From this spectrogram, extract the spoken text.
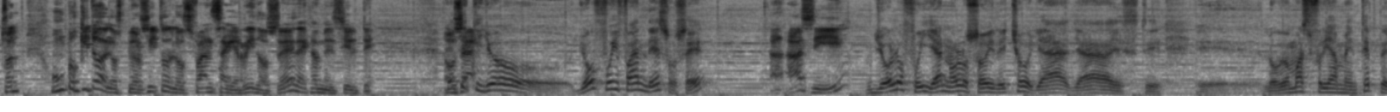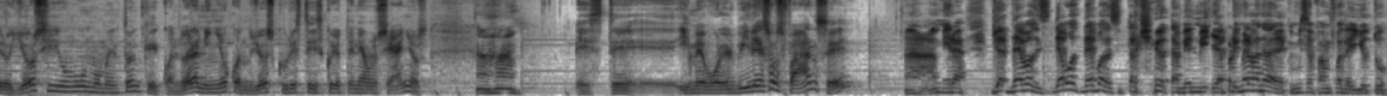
son un poquito de los peorcitos los fans aguerridos, ¿eh? déjame decirte. O sea que yo, yo fui fan de esos, ¿eh? Ah, ah, sí. Yo lo fui, ya no lo soy. De hecho, ya, ya, este, eh, lo veo más fríamente. Pero yo sí hubo un momento en que cuando era niño, cuando yo descubrí este disco, yo tenía 11 años. Ajá. Este, y me volví de esos fans, ¿eh? Ah, mira, yo debo, debo, debo de aceptar que yo también, la primera banda de la que me hice fan fue de YouTube,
